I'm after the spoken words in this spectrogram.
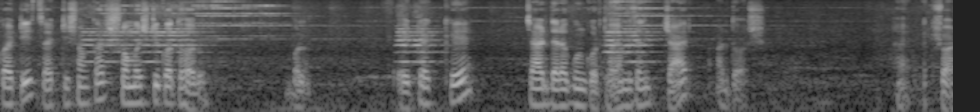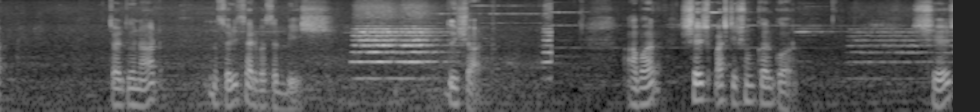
কয়টি? চারটি সংখ্যার সমষ্টি কত হবে? বলেন এটাকে চার দ্বারা গুণ করতে হয়। আমি জানি চার আর দশ। হ্যাঁ একশো আট। চার দুগুণ আট সরি, চার পাঁচ বিশ। দুইশো আট। আবার শেষ পাঁচটি সংখ্যার গড়। শেষ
